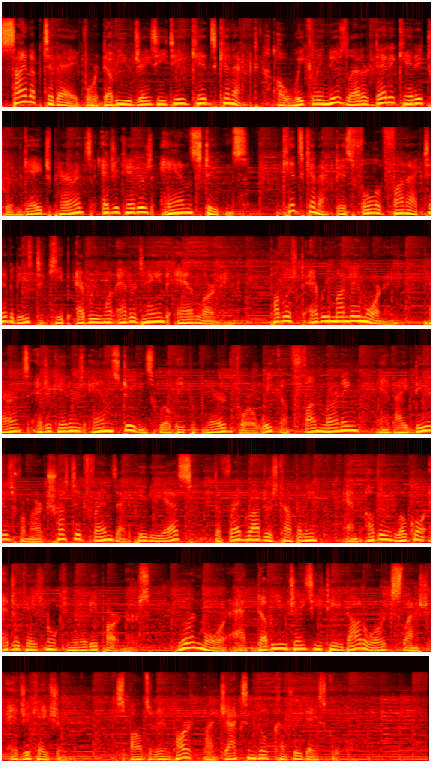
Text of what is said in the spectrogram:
Sign up today for WJCT Kids Connect, a weekly newsletter dedicated to engage parents, educators, and students. Kids Connect is full of fun activities to keep everyone entertained and learning. Published every Monday morning, parents, educators, and students will be prepared for a week of fun learning and ideas from our trusted friends at PBS, the Fred Rogers Company, and other local educational community partners. Learn more at wjct.org/education. Sponsored in part by Jacksonville Country Day School.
